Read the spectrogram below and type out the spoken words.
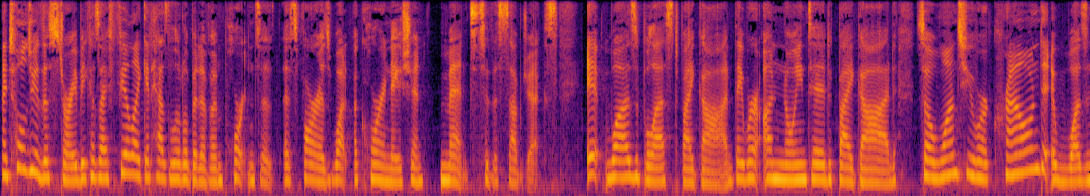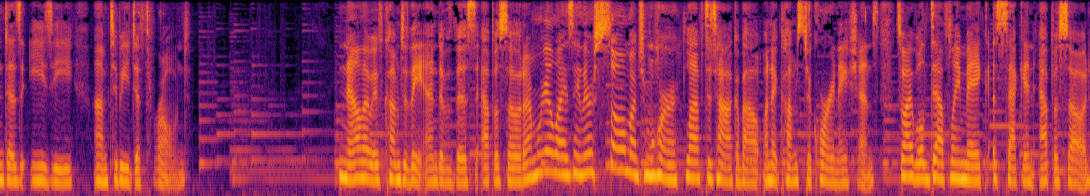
I told you this story because I feel like it has a little bit of importance as, as far as what a coronation meant to the subjects. It was blessed by God. They were anointed by God. So once you were crowned, it wasn't as easy um, to be dethroned. Now that we've come to the end of this episode, I'm realizing there's so much more left to talk about when it comes to coronations. So I will definitely make a second episode.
